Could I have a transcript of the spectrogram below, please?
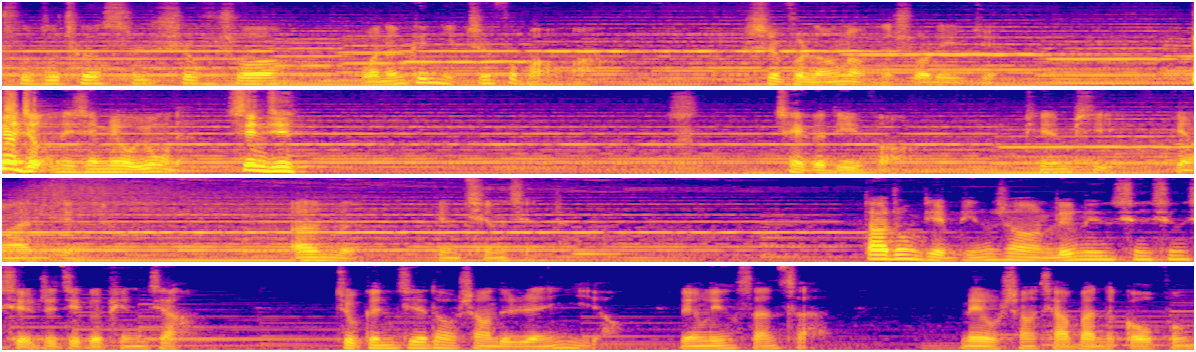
出租车师师傅说：“我能给你支付宝吗？”师傅冷冷的说了一句：“别整那些没有用的，现金。”这个地方偏僻并安静着，安稳并清闲着。大众点评上零零星星写着几个评价，就跟街道上的人一样零零散散，没有上下班的高峰。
